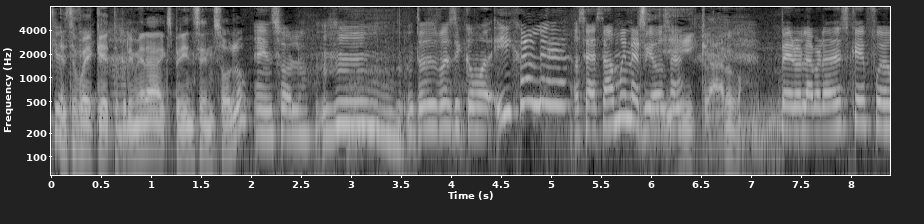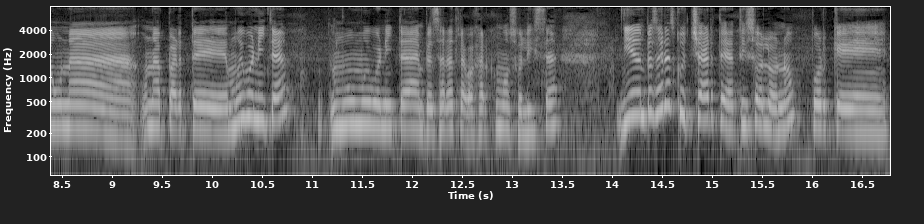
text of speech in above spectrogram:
Yo ¿Este fue que tu primera experiencia en solo? En solo. ujú. Entonces fue así como, híjole, o sea, estaba muy nerviosa. Sí, claro. Pero la verdad es que fue una, una parte muy bonita, muy, muy bonita empezar a trabajar como solista y empezar a escucharte a ti solo, ¿no? Porque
